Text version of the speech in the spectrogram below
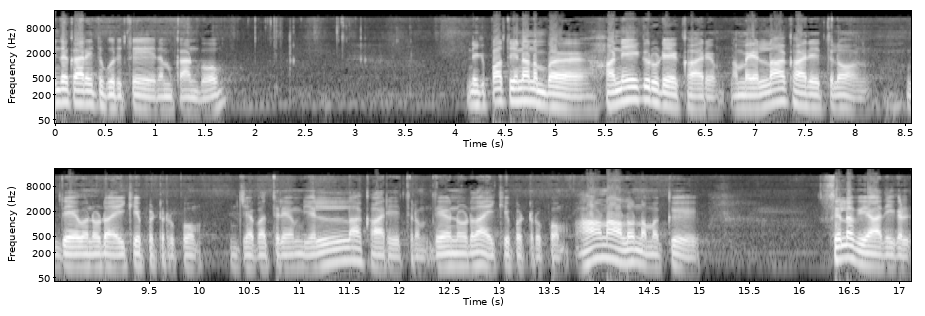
இந்த காரியத்தை குறித்து நாம் காண்போம். இன்றைக்கி பார்த்தீங்கன்னா நம்ம அநேகருடைய காரியம் நம்ம எல்லா காரியத்திலும் தேவனோடு ஐக்கியப்பட்டிருப்போம். ஜெபத்திலும் எல்லா காரியத்திலும் தேவனோடு தான் ஐக்கியப்பட்டிருப்போம். ஆனாலும் நமக்கு சில வியாதிகள்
